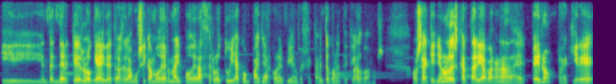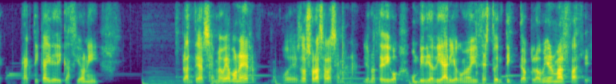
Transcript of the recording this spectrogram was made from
y entender qué es lo que hay detrás de la música moderna y poder hacerlo tú y acompañar con el piano perfectamente, con el teclado, vamos. O sea que yo no lo descartaría para nada, ¿eh? pero requiere práctica y dedicación y plantearse, me voy a poner pues dos horas a la semana. Yo no te digo un vídeo diario, como dices tú en TikTok, lo mío es más fácil.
